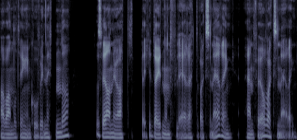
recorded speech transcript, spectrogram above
av andre ting enn covid-19, da, så ser en jo at det er ikke dødd noen flere etter vaksinering enn før vaksinering.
